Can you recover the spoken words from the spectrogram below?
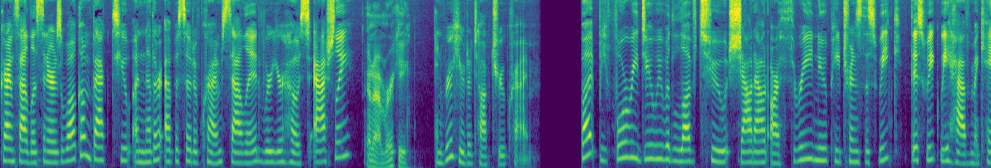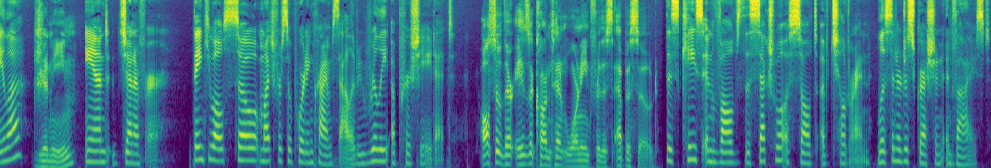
Crime Salad listeners, welcome back to another episode of Crime Salad. We're your host, Ashley. And I'm Ricky. And we're here to talk true crime. But before we do, we would love to shout out our three new patrons this week. This week we have Michaela, Janine, and Jennifer. Thank you all so much for supporting Crime Salad. We really appreciate it. Also, there is a content warning for this episode. This case involves the sexual assault of children. Listener discretion advised.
